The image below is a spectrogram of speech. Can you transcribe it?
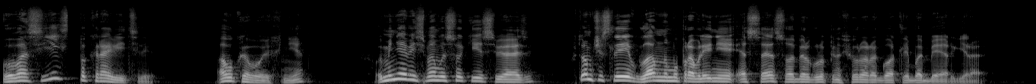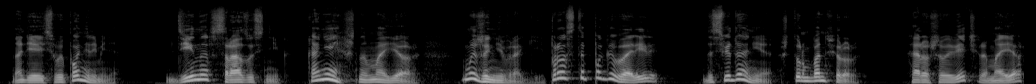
У вас есть покровители? А у кого их нет? У меня весьма высокие связи в том числе и в главном управлении СС обергруппенфюрера Готлиба Бергера. Надеюсь, вы поняли меня? Динер сразу сник. Конечно, майор. Мы же не враги. Просто поговорили. До свидания, штурмбанфюрер. Хорошего вечера, майор.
